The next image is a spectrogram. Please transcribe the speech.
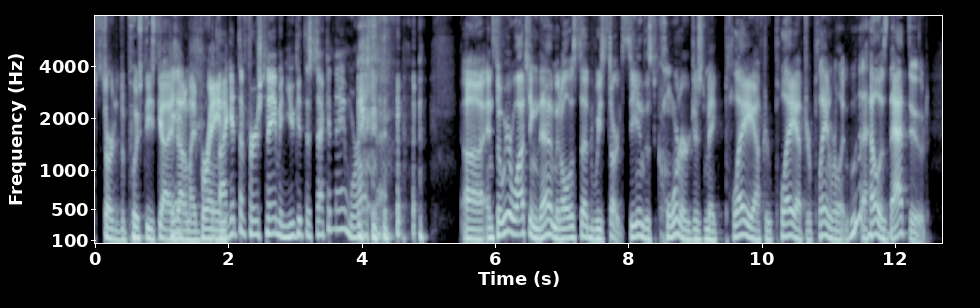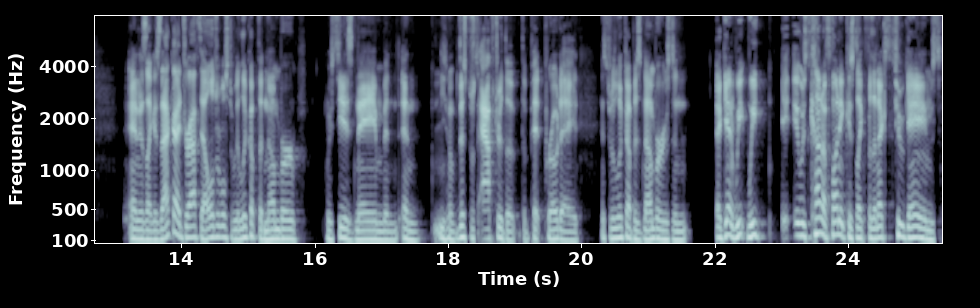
started to push these guys Hey, out of my brain. If I get the first name and you get the second name, we're all set. uh, and so we were watching them, and all of a sudden we start seeing this corner just make play after play after play, and we're like, "Who the hell is that dude?" And it's like, "Is that guy draft eligible?" So we look up the number, we see his name, and and you know this was after the the Pitt Pro Day, and so we looked up his numbers, and again we we it it was kind of funny because like for the next two games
